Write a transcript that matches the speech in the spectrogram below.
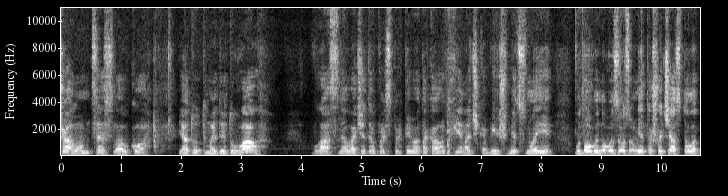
Шалом, це Славко. Я тут медитував. Власне, бачите, в перспективі така от фіночка більш міцної будови. Ну, ви зрозумієте, що часто от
